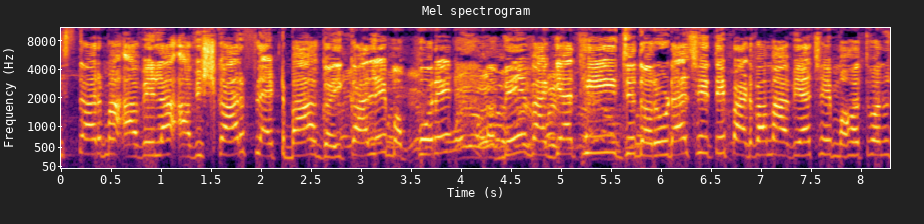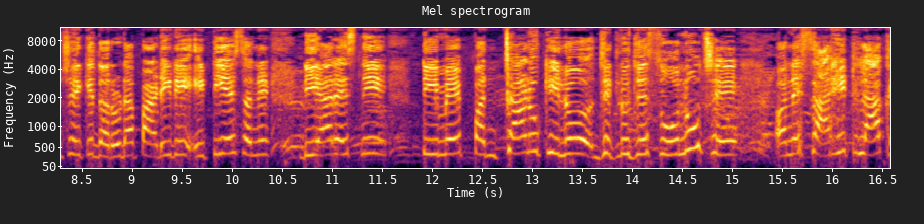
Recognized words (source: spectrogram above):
વિસ્તારમાં આવેલા આવિષ્કાર ફ્લેટમાં ગઈકાલે બપોરે બે વાગ્યાથી જે દરોડા છે તે પાડવામાં આવ્યા છે. મહત્વનું છે કે દરોડા પાડીને એટીએસ અને ડીઆરએસની ટીમે પંચાણું કિલો જેટલું જે સોનું છે અને સાહીઠ લાખ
